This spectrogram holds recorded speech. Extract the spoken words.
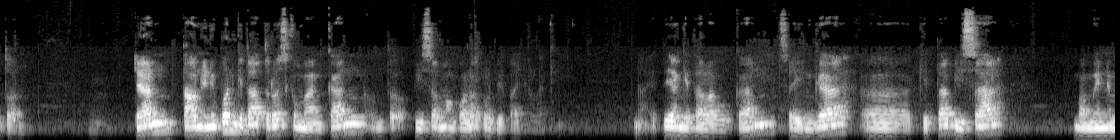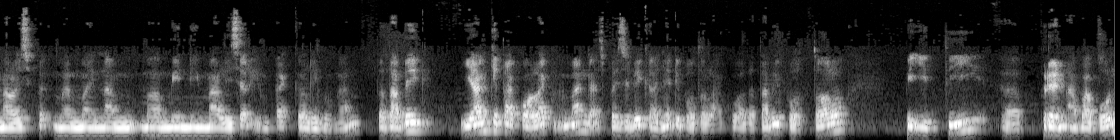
ton. Dan tahun ini pun kita terus kembangkan untuk bisa mengkolek lebih banyak lagi. Nah, itu yang kita lakukan sehingga eh, kita bisa meminimalis, meminam- meminimalisir impact ke lingkungan. Tetapi yang kita kolek memang nggak spesifik hanya di botol aqua, tetapi botol PET eh, brand apa pun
